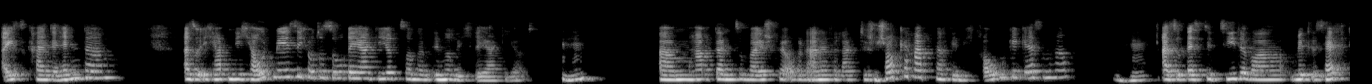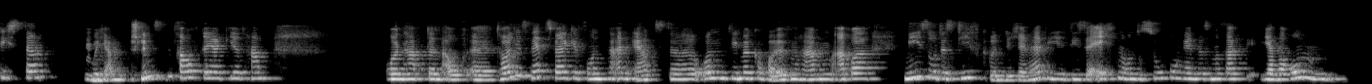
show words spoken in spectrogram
eiskalte Hände, also ich habe nicht hautmäßig oder so reagiert, sondern innerlich reagiert. Mhm. Ähm, habe dann zum Beispiel auch einen anaphylaktischen Schock gehabt, nachdem ich Trauben gegessen habe. Mhm. Also Pestizide war mit das heftigste, mhm. wo ich am schlimmsten drauf reagiert habe. Und habe dann auch äh, tolles Netzwerk gefunden an Ärzte und die mir geholfen haben, aber nie so das Tiefgründige, ne? die, diese echten Untersuchungen, dass man sagt, ja, warum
